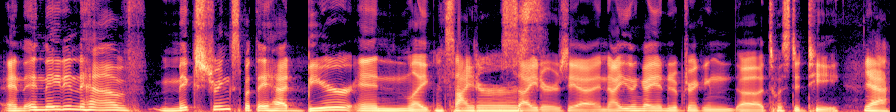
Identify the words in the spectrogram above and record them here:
and and they didn't have mixed drinks but they had beer and like And ciders. ciders, yeah. And I think I ended up drinking uh, twisted tea. Yeah.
